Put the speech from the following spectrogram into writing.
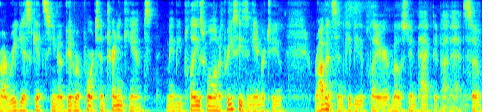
Rodriguez gets you know good reports in training camps, maybe plays well in a preseason game or two, Robinson could be the player most impacted by that. So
